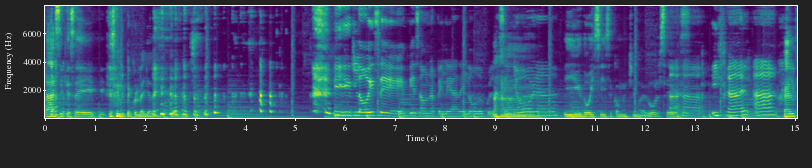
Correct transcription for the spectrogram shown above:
Ah, sí, que se, que se limpia con la hiedra. Y Lois se empieza una pelea de lodo con la Ajá. señora. Y sí se come un chingo de dulces. Ajá. Y Hal, ah, Hal,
